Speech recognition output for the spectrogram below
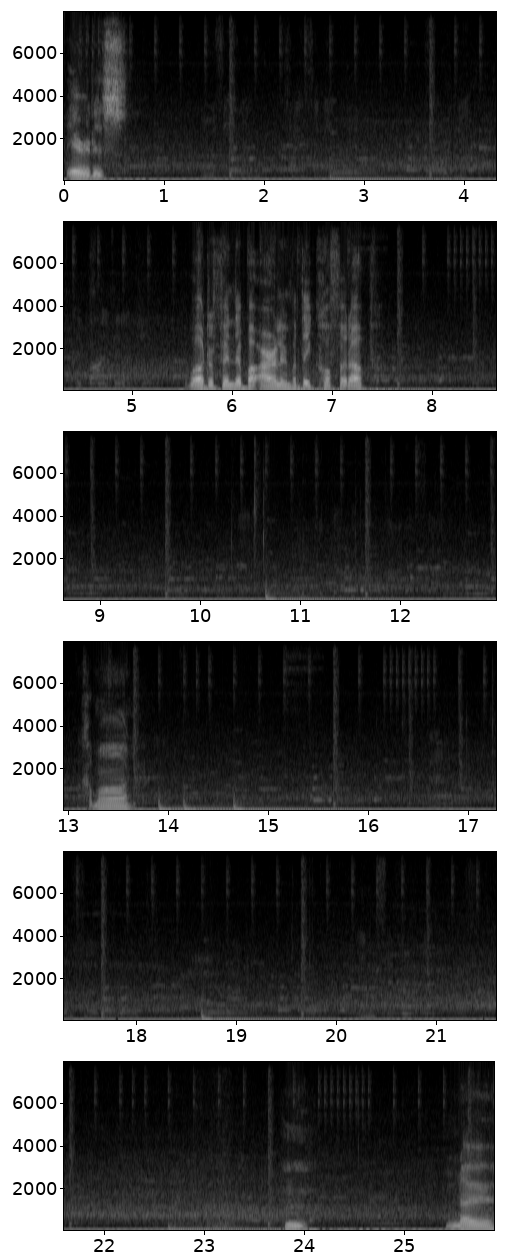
There it is. Well defended by Ireland, but they cough it up. Come on. Hmm. No,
